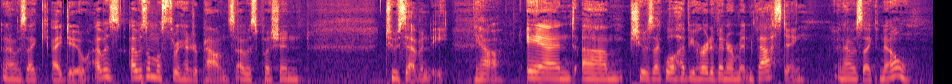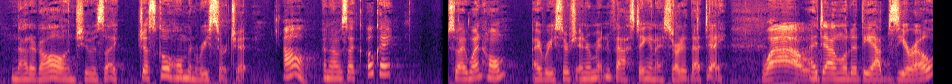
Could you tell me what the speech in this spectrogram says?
And I was like, I do. I was I was almost three hundred pounds. I was pushing two seventy. Yeah. And um, she was like, Well, have you heard of intermittent fasting? And I was like, No, not at all. And she was like, Just go home and research it. Oh. And I was like, okay. So I went home, I researched intermittent fasting, and I started that day. Wow. I downloaded the app Zero,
